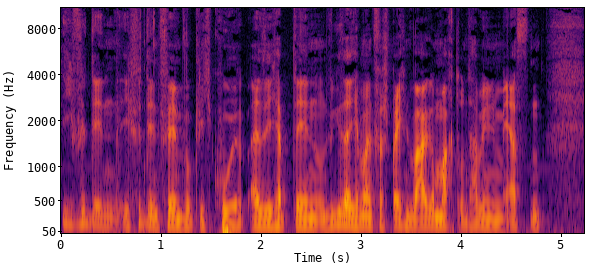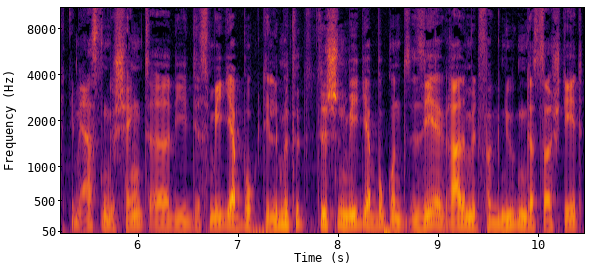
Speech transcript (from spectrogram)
ich finde den, ich finde den Film wirklich cool. Also ich habe den, und wie gesagt, ich habe mein Versprechen wahrgemacht und habe ihn dem ersten, dem ersten geschenkt, äh, die, das Mediabook, die Limited Edition Mediabook und sehe gerade mit Vergnügen, dass da steht,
